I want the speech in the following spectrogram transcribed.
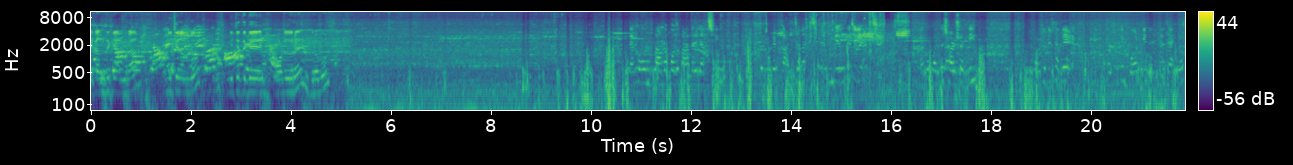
এখান থেকে আমরা নিচে নামবো। নিচে থেকে অটো ধরে বেরোবো। দেখো আমরা কত তাড়াতাড়ি যাচ্ছি। গাড়ি সরস্বতীর সাথে, সরস্বতীর যাই হোক।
